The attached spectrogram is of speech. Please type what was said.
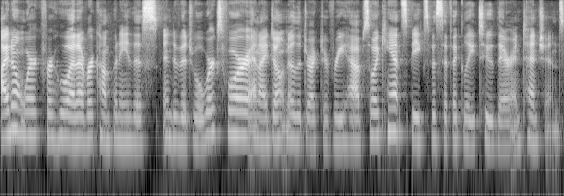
I don't work for whatever company this individual works for, and I don't know the director of rehab, so I can't speak specifically to their intentions.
